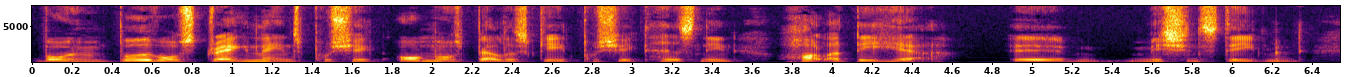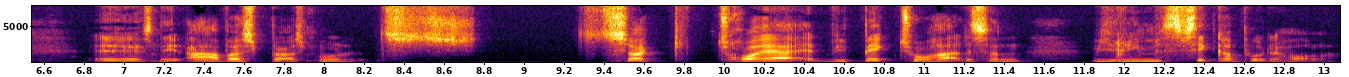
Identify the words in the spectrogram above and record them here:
hvor vi med både vores Dragonlance projekt og vores Baldur's Gate projekt havde sådan en, holder det her øh, mission statement, øh, sådan et arbejdsspørgsmål, så tror jeg, at vi begge to har det sådan, vi er rimelig sikre på, at det holder.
